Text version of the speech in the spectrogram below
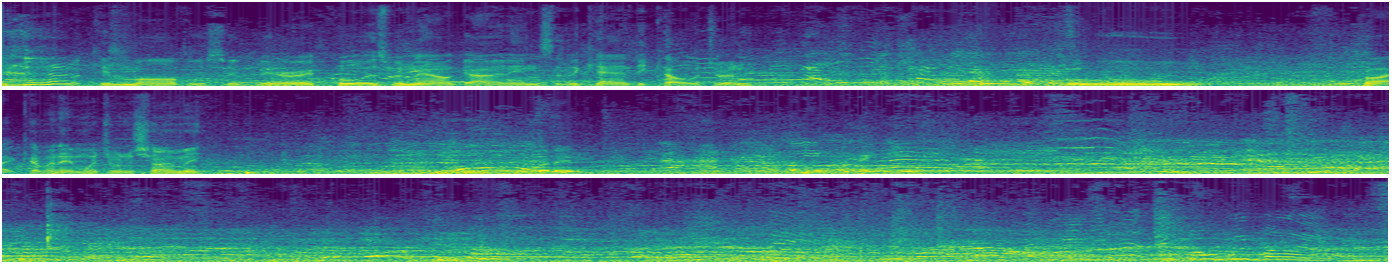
Looking Marvel superhero quarters. We're now going into the candy cauldron. Ooh. Right, coming in. What do you want to show me? Come on in. Doggy bones.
